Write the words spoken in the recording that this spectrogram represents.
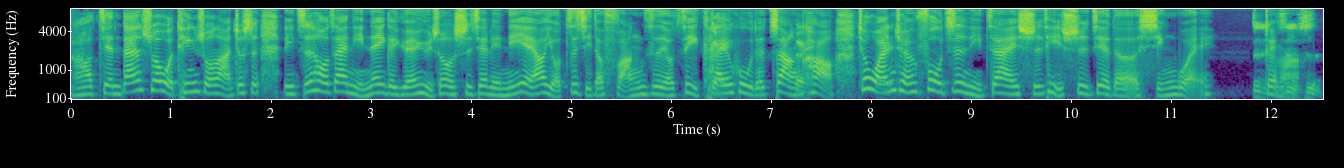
然后简单说，我听说啦，就是你之后在你那个元宇宙世界里，你也要有自己的房子，有自己开户的账号，就完全复制你在实体世界的行为，对吗？是是，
